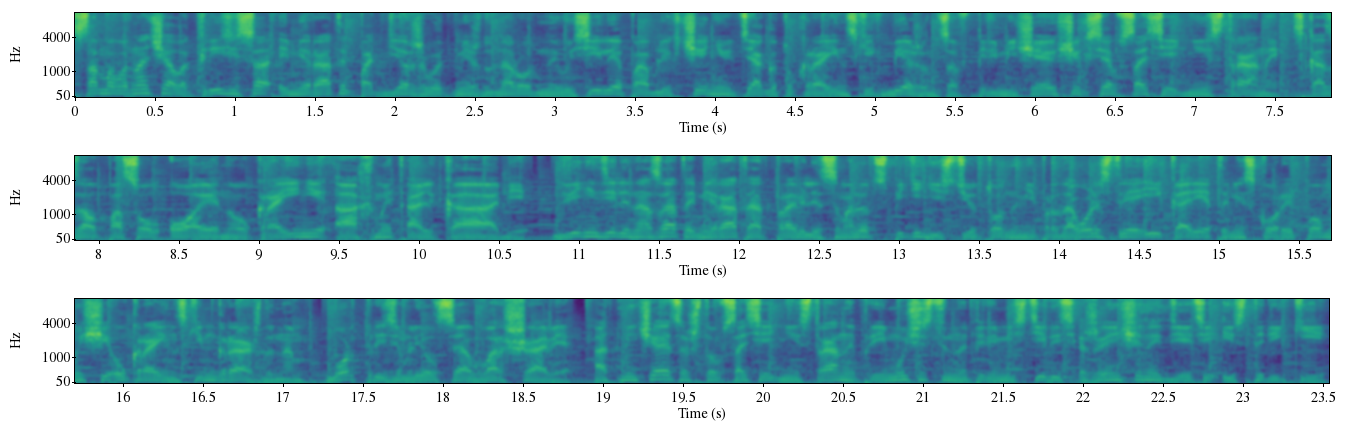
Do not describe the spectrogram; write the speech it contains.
С самого начала кризиса Эмираты поддерживают международные усилия по облегчению тягот украинских беженцев, перемещающихся в соседние страны, сказал посол ОАЭ на Украине Ахмед Аль-Кааби. Две недели назад Эмираты отправили самолет с 50 тоннами продовольствия и каретами скорой помощи украинским гражданам. Борт приземлился в Варшаве. Отмечается, что в соседние страны преимущественно переместились женщины, дети и старики.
